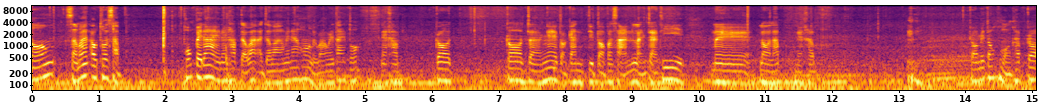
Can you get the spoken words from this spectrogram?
น้องสามารถเอาโทรศัพท์พกไปได้นะครับ แต่ว่าอาจจะวางไว้หน้าห้องหรือวางไว้ใต้โต๊ะนะครับ ก็ก็จะง่ายต่อการติดต่อประสานหลังจากที่มารอรับนะครับ ก็ไม่ต้องห่วงครับ ก็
